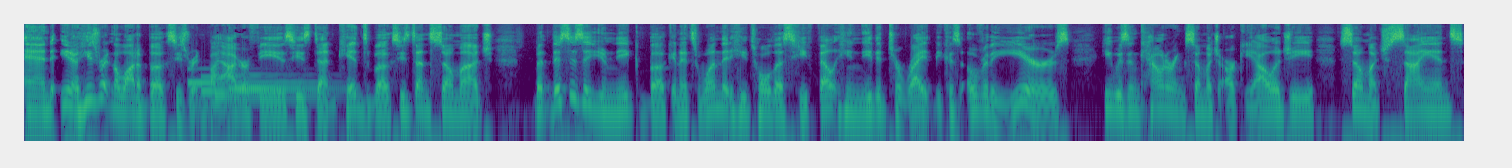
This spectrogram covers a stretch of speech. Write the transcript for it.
And, you know, he's written a lot of books, he's written biographies, he's done kids' books, he's done so much. But this is a unique book, and it's one that he told us he felt he needed to write because over the years, he was encountering so much archaeology, so much science,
